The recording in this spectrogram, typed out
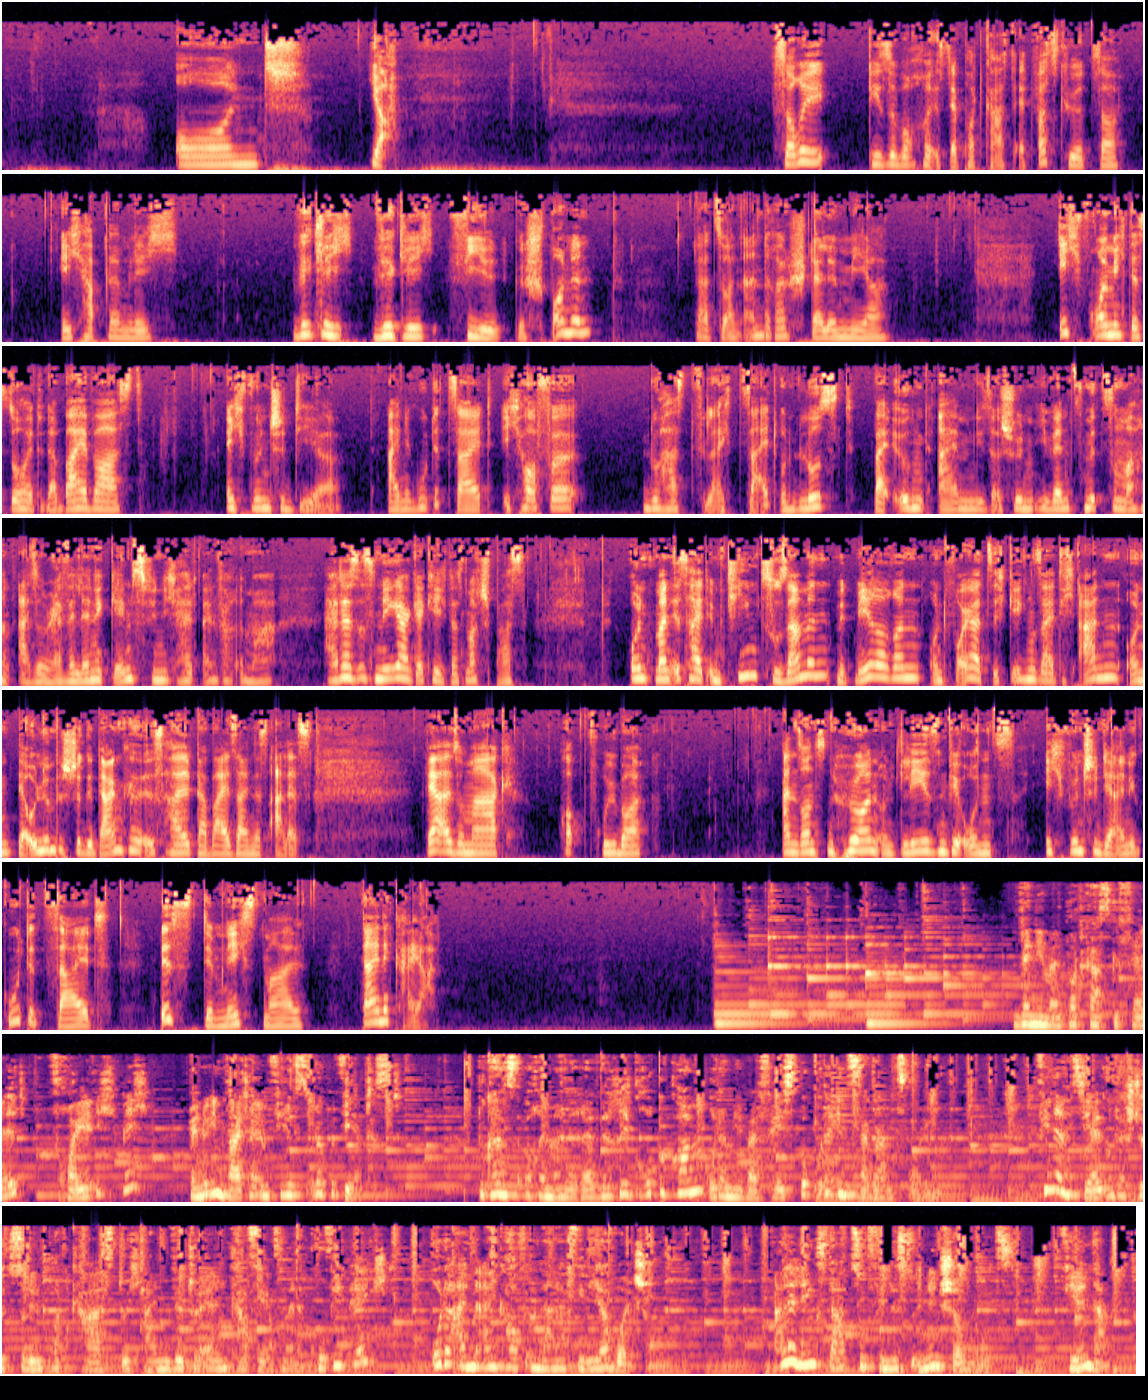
Und ja. Sorry, diese Woche ist der Podcast etwas kürzer. Ich habe nämlich wirklich, wirklich viel gesponnen. Dazu an anderer Stelle mehr. Ich freue mich, dass du heute dabei warst. Ich wünsche dir eine gute Zeit. Ich hoffe, du hast vielleicht Zeit und Lust, bei irgendeinem dieser schönen Events mitzumachen. Also Revelanic Games finde ich halt einfach immer, ja, das ist mega geckig, das macht Spaß. Und man ist halt im Team zusammen mit mehreren und feuert sich gegenseitig an und der olympische Gedanke ist halt dabei sein ist alles. Wer also mag, hopf rüber. Ansonsten hören und lesen wir uns. Ich wünsche dir eine gute Zeit. Bis demnächst mal. Deine Kaya. Wenn dir mein Podcast gefällt, freue ich mich, wenn du ihn weiterempfiehlst oder bewertest. Du kannst auch in meine Revelry-Gruppe kommen oder mir bei Facebook oder Instagram folgen. Finanziell unterstützt du den Podcast durch einen virtuellen Kaffee auf meiner Kofi-Page oder einen Einkauf im Lanafilia Wollshop. Alle Links dazu findest du in den Show Notes. Vielen Dank.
